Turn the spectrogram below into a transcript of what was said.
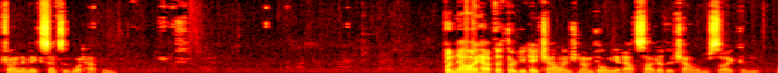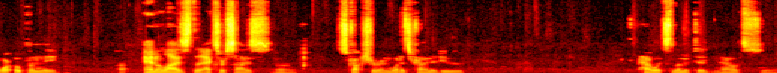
trying to make sense of what happened. But now I have the 30 day challenge and I'm doing it outside of the challenge so I can more openly uh, analyze the exercise uh, structure and what it's trying to do, how it's limited, and how it's uh,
